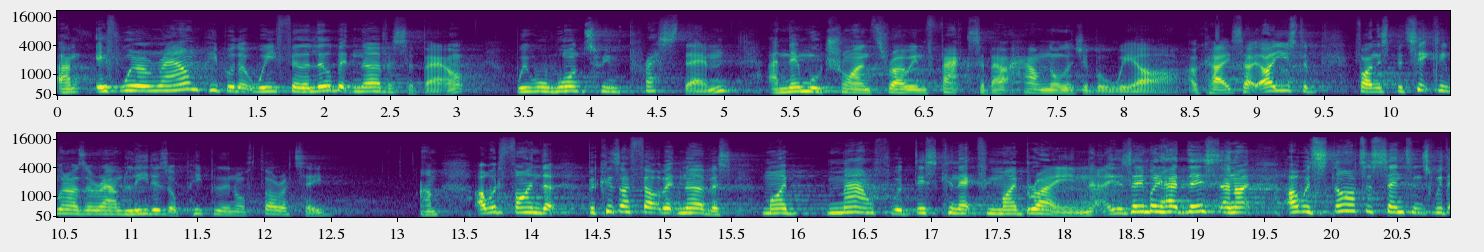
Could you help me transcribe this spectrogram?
um, if we're around people that we feel a little bit nervous about, we will want to impress them, and then we'll try and throw in facts about how knowledgeable we are. Okay? So I used to find this particularly when I was around leaders or people in authority. Um, I would find that because I felt a bit nervous, my mouth would disconnect from my brain. Has anybody had this? And I, I would start a sentence with,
